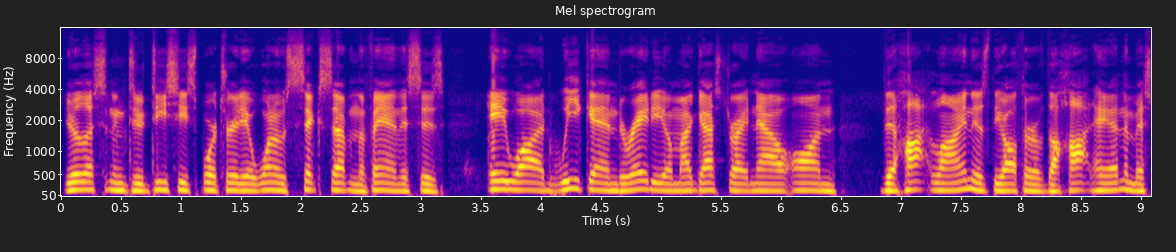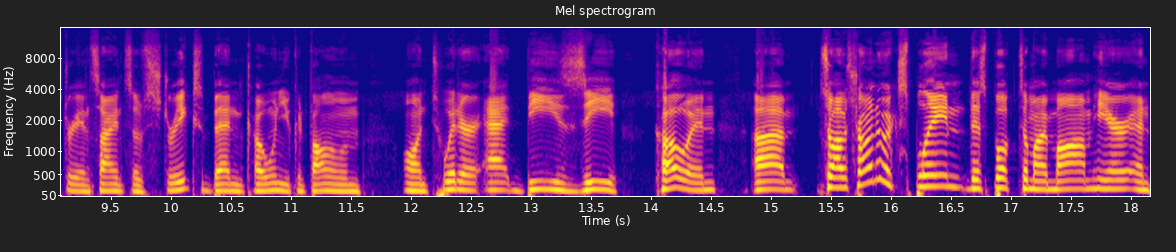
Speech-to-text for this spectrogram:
You're listening to DC Sports Radio 1067 The Fan. This is AWOD Weekend Radio. My guest right now on the hotline is the author of The Hot Hand, The Mystery and Science of Streaks, Ben Cohen. You can follow him on Twitter at BZ Cohen. Um, so I was trying to explain this book to my mom here, and,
